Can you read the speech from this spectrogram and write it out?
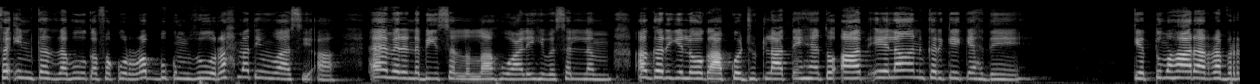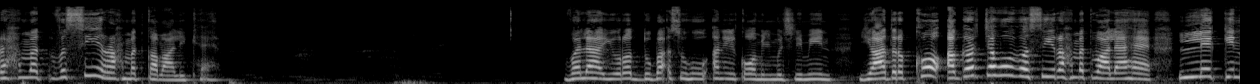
فَإِن كَذَّبُوكَ فَقُرْ رَبُّكُمْ ذُو رَحْمَةٍ وَاسِعَةٍ۔ اے میرے نبی صلی اللہ علیہ وسلم، اگر یہ لوگ آپ کو جھٹلاتے ہیں تو آپ اعلان کر کے کہہ دیں کہ تمہارا رب رحمت، وسیع رحمت کا مالک ہے۔ ولا يرد بأسه عن القوم المجرمین یاد رکھو، اگرچہ وہ وسیع رحمت والا ہے، لیکن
